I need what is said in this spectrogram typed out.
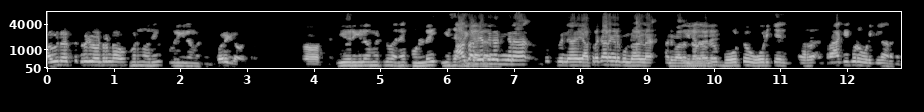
അവിടെ എത്ര കിലോമീറ്റർ ഉണ്ടാവും? ഇവിടുന്ന് ഒരു ഒരു കിലോമീറ്റർ ഒരു കിലോമീറ്റർ ഈ ഒരു കിലോമീറ്റർ വരെ ഫുള്ള് ഈ ആ സമയത്ത് നിങ്ങൾക്ക് ഇങ്ങനെ പിന്നെ യാത്രക്കാരെങ്ങനെ കൊണ്ടുപോകാനുള്ള അനുവാദം ഉണ്ടാവില്ല? ബോട്ട് ഓടിക്കാൻ ട്രാക്കിൽ കൂടെ ഓടിക്കില്ല നടക്കും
